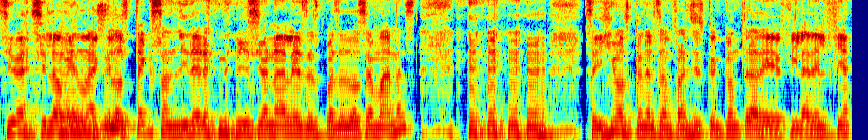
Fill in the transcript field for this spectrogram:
Sí, iba a decir lo mismo, que los Texans líderes divisionales después de dos semanas. Seguimos con el San Francisco en contra de Filadelfia.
